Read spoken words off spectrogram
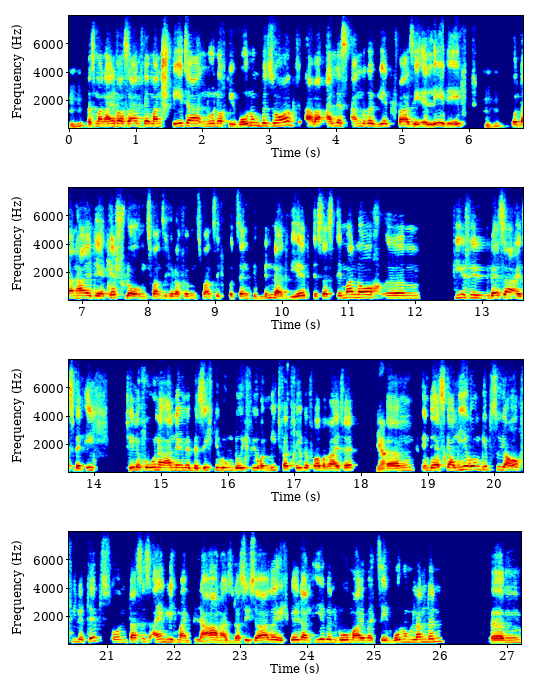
Mhm. Dass man einfach sagt, wenn man später nur noch die Wohnung besorgt, aber alles andere wird quasi erledigt mhm. und dann halt der Cashflow um 20 oder 25 Prozent gemindert wird, ist das immer noch ähm, viel, viel besser, als wenn ich Telefone annehme, Besichtigungen durchführe, Mietverträge vorbereite. Ja. Ähm, in der Skalierung gibst du ja auch viele Tipps und das ist eigentlich mein Plan. Also, dass ich sage, ich will dann irgendwo mal bei zehn Wohnungen landen. Ähm,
